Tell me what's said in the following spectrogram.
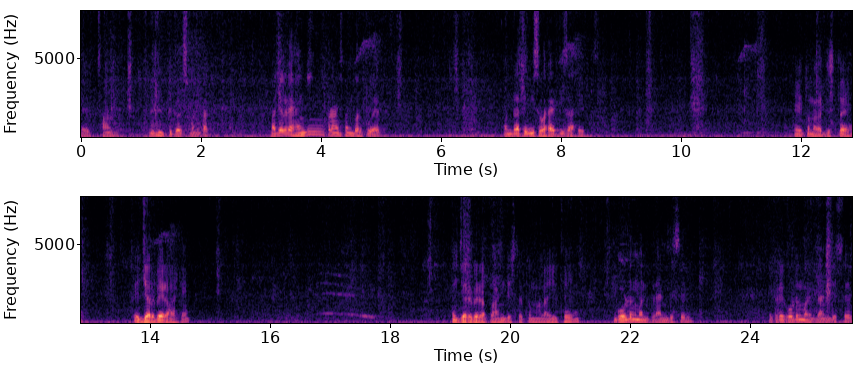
हे छान लिटिल पिकल्स म्हणतात. माझ्याकडे हँगिंग प्लांट्स पण भरपूर आहेत. पंधरा ते वीस व्हरायटीज आहेत. हे तुम्हाला दिसतंय. ते जर्बेरा आहे. हे जरबेरा प्लांट दिसतं तुम्हाला इथे. गोल्डन मनी प्लांट दिसेल. इकडे गोल्डन मनी प्लांट दिसेल.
